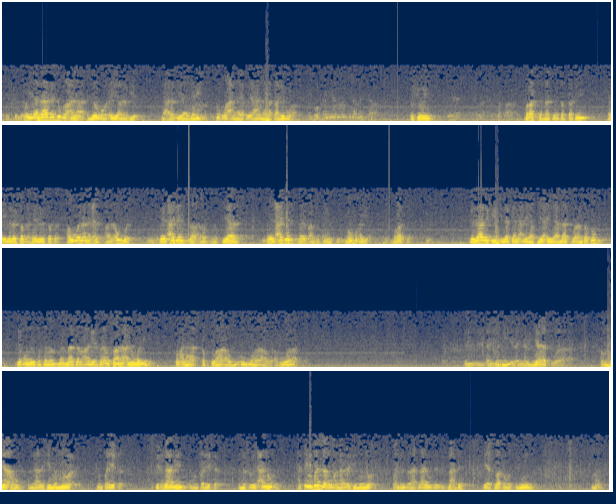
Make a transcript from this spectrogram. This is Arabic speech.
وإذا ماتت تقضى عنها اليوم أو الأيام التي فعل فيها جريمة تقضى عنها يقضي عنها أقاربها وشوفين. مرتب ما تبتقي فإن لم يستطع فإن لم يستطع. أولا العتق هذا أول. فإن عجز فالصيام فإن عجز فيطعم ستين مسكين مو مخير. مرتب. كذلك إذا كان عليها صيام إذا مات ولم تصم يقول النبي صلى الله عليه وسلم من مات عليه صيام صام عنه وليه. صام عنها أختها أو أمها أو أبوها. الأجنبيات وأوليائهم أن هذا شيء ممنوع من طريق استخدامهم ومن طريق المسؤول عنهم حتى يبلغوا أن هذا شيء ممنوع وأن لا يسمح به في أسواق المسلمين. نعم.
